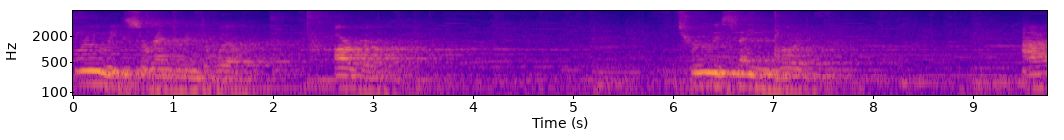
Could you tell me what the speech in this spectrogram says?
truly surrendering the will, our will. Truly saying, Lord, I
